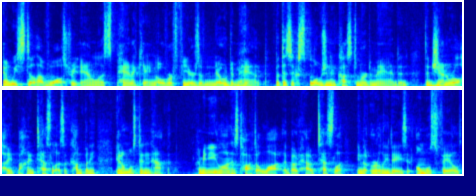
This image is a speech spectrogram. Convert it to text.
and we still have Wall Street analysts panicking over fears of no demand. But this explosion in customer demand and the general hype behind Tesla as a company, it almost didn't happen. I mean, Elon has talked a lot about how Tesla in the early days, it almost failed,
